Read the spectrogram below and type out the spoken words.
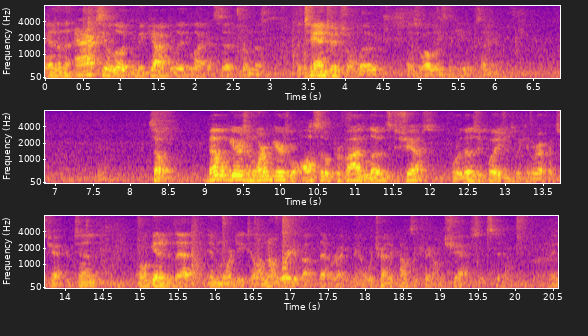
And then the axial load can be calculated, like I said, from the, the tangential load as well as the helix angle. So, bevel gears and worm gears will also provide loads to shafts. For those equations, we can reference chapter 10, and we'll get into that in more detail. I'm not worried about that right now. We're trying to concentrate on shafts instead. Okay?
